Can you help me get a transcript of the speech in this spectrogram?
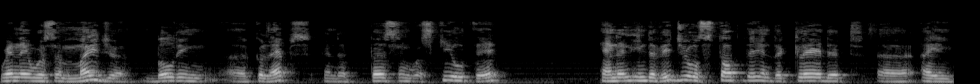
when there was a major building uh, collapse and a person was killed there and an individual stopped there and declared it uh, a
